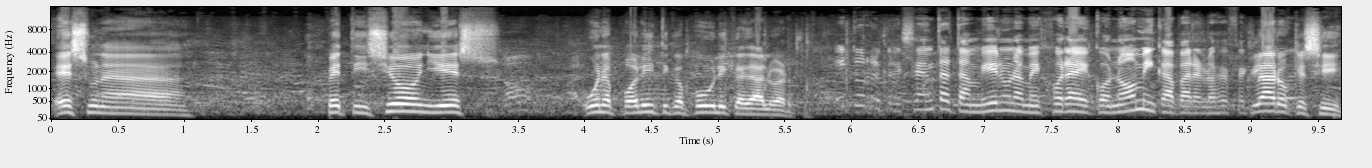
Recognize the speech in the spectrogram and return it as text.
es una petición y es una política pública de Alberto. ¿Esto representa también una mejora económica para los efectivos? Claro que sí.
